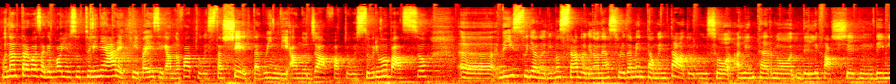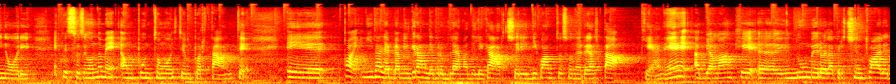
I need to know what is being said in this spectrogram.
Un'altra cosa che voglio sottolineare è che i paesi che hanno fatto questa scelta, quindi hanno già fatto questo primo passo, eh, degli studi hanno dimostrato che non è assolutamente aumentato l'uso all'interno delle fasce dei minori e questo secondo me è un punto molto importante. E poi in Italia abbiamo il grande problema delle carceri, di quanto sono in realtà piene, abbiamo anche eh, il numero e la percentuale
